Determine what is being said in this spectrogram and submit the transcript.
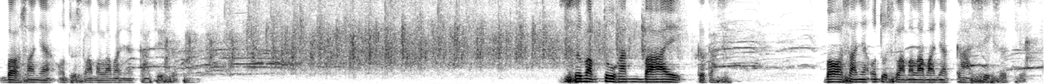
bahwasanya untuk selama-lamanya kasih setia. Sebab Tuhan baik kekasih. Bahwasanya untuk selama-lamanya kasih setia.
